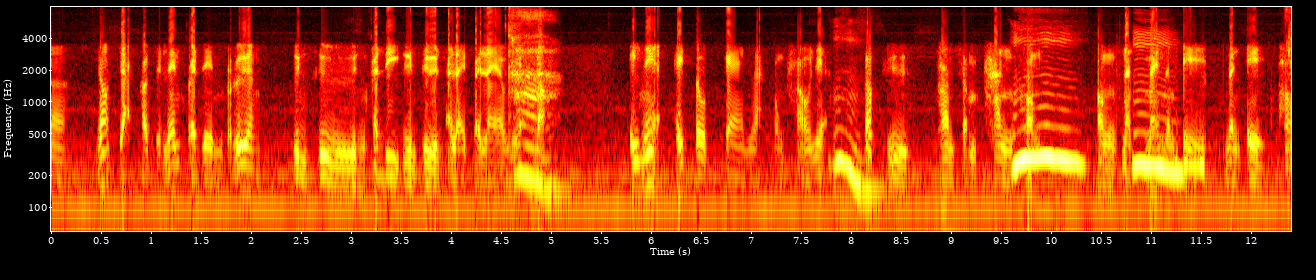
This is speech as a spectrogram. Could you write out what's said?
อนอกจากเขาจะเล่นประเด็นเรื่อง อื่นๆคดีอื่น ๆ อะไรไปแล้วเนี่ยค่ะ เนาะไอ้เนี่ยไอ้ตัวแกนหลักของเขาเนี่ย อืมก็คือความสัมพันธ์อืของมของนักอืมแม่นางเอกนางเอกพ่อ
